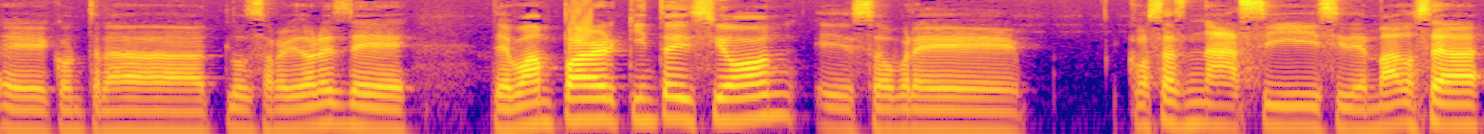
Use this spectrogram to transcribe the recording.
eh, contra los desarrolladores de, de Vampire quinta edición sobre cosas nazis y demás, o sea,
